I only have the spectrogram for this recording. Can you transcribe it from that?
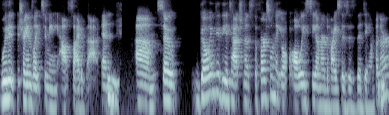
would it translate to me outside of that? And mm-hmm. um, so going through the attachments, the first one that you'll always see on our devices is the dampener.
